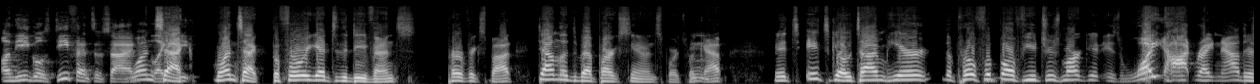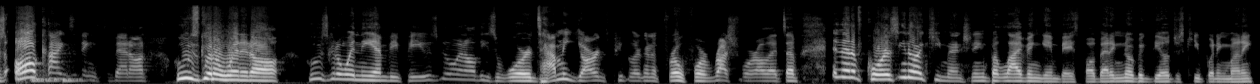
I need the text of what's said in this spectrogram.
on the Eagles' defensive side, One like, sec. he- one sec. Before we get to the defense, perfect spot. Download the Bet Parx, you know, and Sportsbook Mm. app. It's it's go time here. The pro football futures market is white hot right now. There's all kinds of things to bet on. Who's gonna win it all? Who's gonna win the MVP? Who's gonna win all these awards? How many yards people are gonna throw for, rush for, all that stuff. And then of course, you know, I keep mentioning, but live in-game baseball betting, no big deal. Just keep winning money.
